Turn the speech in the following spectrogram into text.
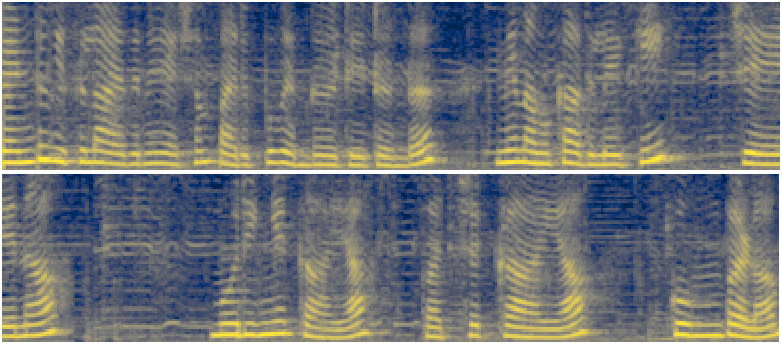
രണ്ട് വിസിലായതിനു ശേഷം പരിപ്പ് വെന്ത് കിട്ടിയിട്ടുണ്ട്. ഇനി നമുക്ക് അതിലേക്ക് ചേന മുരിങ്ങക്കായ പച്ചക്കായ കുമ്പളം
